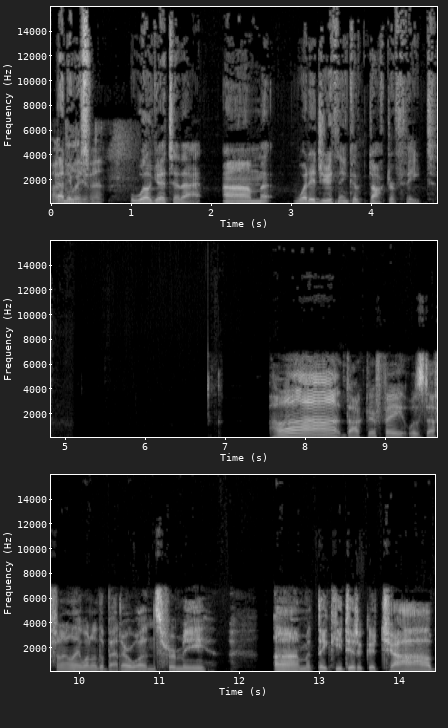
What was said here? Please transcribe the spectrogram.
I Anyways. believe it. We'll get to that. Um, what did you think of Doctor Fate? Ah, Doctor Fate was definitely one of the better ones for me. Um, I think he did a good job.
